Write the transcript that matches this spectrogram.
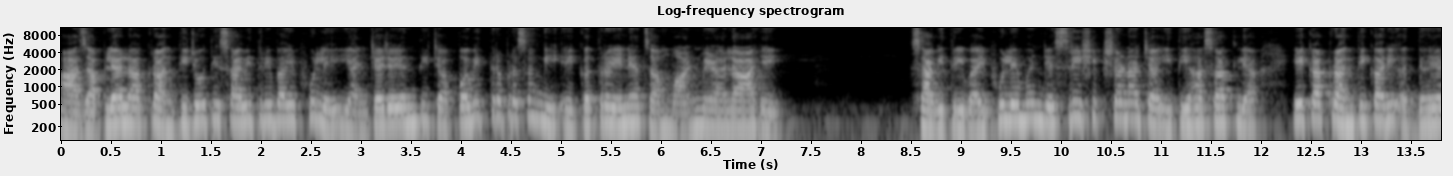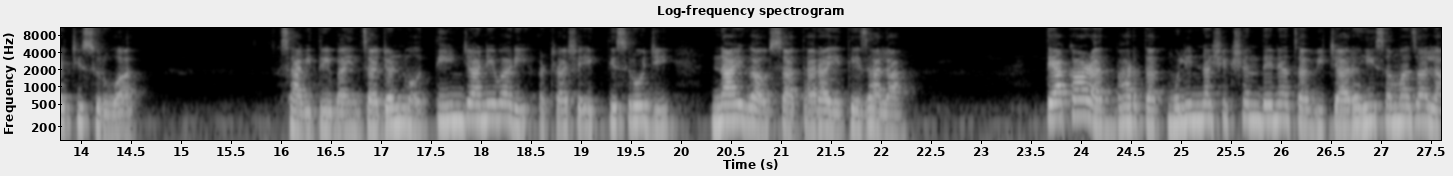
आज आपल्याला क्रांतिज्योती सावित्रीबाई फुले यांच्या जयंतीच्या पवित्र प्रसंगी एकत्र येण्याचा मान मिळाला आहे. सावित्रीबाई फुले म्हणजे स्त्री शिक्षणाच्या इतिहासातल्या एका क्रांतिकारी अध्यायाची सुरुवात. सावित्रीबाईंचा जन्म तीन जानेवारी अठराशे एकतीस रोजी नायगाव सातारा येथे झाला. त्या काळात भारतात मुलींना शिक्षण देण्याचा विचारही समाजाला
